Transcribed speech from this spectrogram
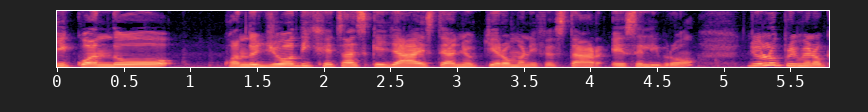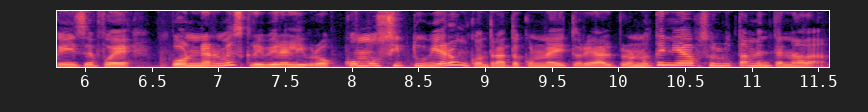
Y cuando, cuando yo dije, sabes que ya este año quiero manifestar ese libro, yo lo primero que hice fue ponerme a escribir el libro como si tuviera un contrato con una editorial, pero no tenía absolutamente nada.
